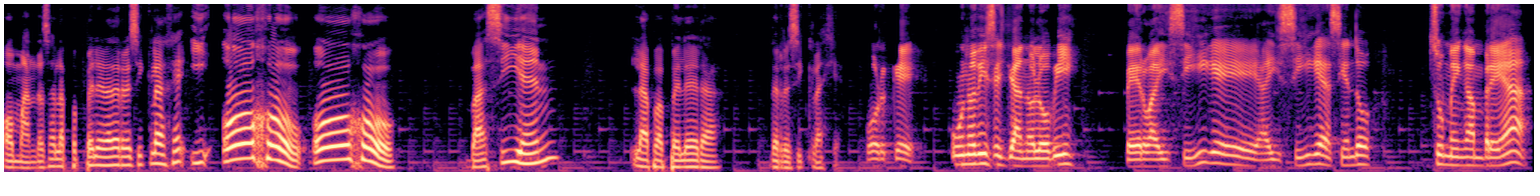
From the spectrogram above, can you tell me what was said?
o mandas a la papelera de reciclaje y ¡ojo! ¡ojo! Vacíen la papelera de reciclaje. Porque uno dice, ya no lo vi, pero ahí sigue, ahí sigue haciendo su mengambrea,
